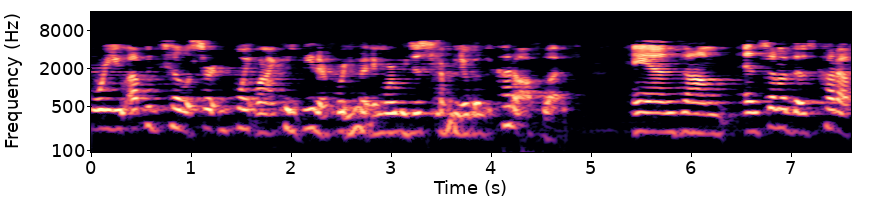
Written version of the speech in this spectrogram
for you up until a certain point when I couldn't be there for you anymore. We just never knew when the cutoff was. And um, and some of those cutoff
